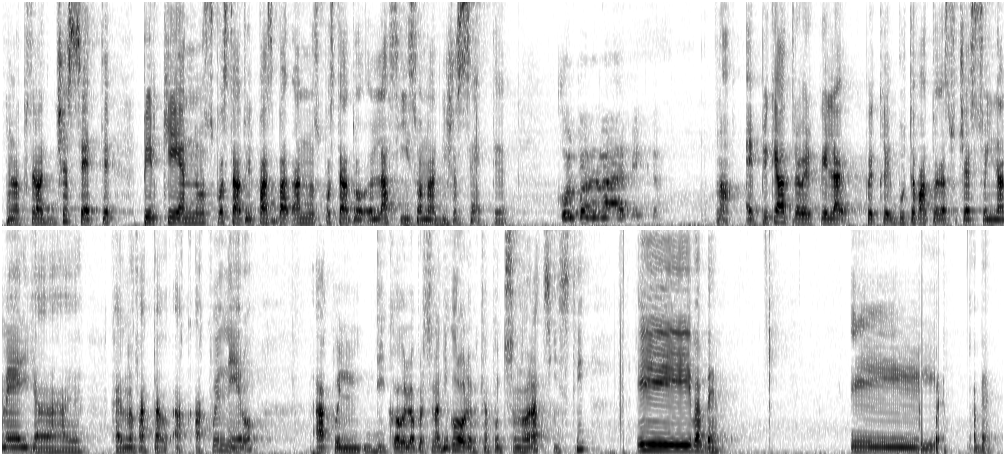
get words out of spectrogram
la 17 perché hanno spostato, il pass hanno spostato la season al 17 colpa della Epic. No è più che altro per, quella, per quel brutto fatto che è successo in America eh, che hanno fatto a, a, quel nero a quel di quella persona di colore perché appunto sono razzisti. E vabbè. E vabbè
